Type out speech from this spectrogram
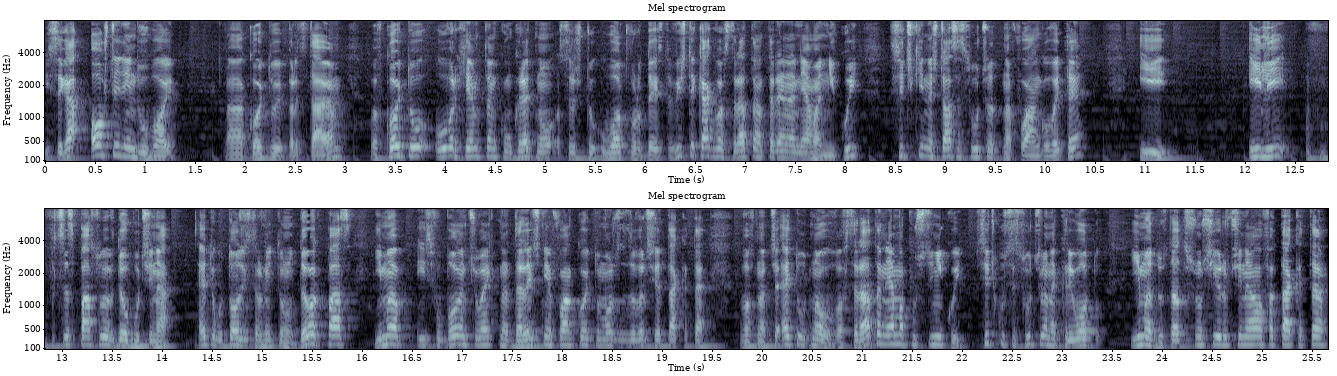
И сега още един двубой, а, който ви представям, в който Увърхемптън конкретно срещу Уотворд действа. Вижте как в средата на терена няма никой, всички неща се случват на фланговете и или с пасове в дълбочина. Ето го този сравнително дълъг пас. Има и свободен човек на далечния фланг, който може да завърши атаката в нач... Ето отново, в средата няма почти никой. Всичко се случва на крилото. Има достатъчно широчина в атаката,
